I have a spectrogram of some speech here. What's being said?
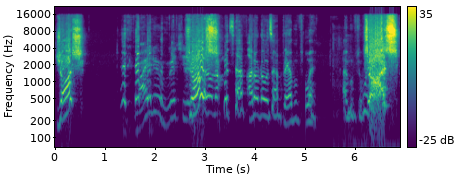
Josh? Why do riches? I don't Josh? know what's hap- I don't know what's happening. I moved away. I moved away. Josh!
